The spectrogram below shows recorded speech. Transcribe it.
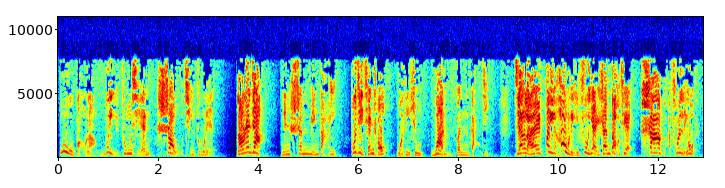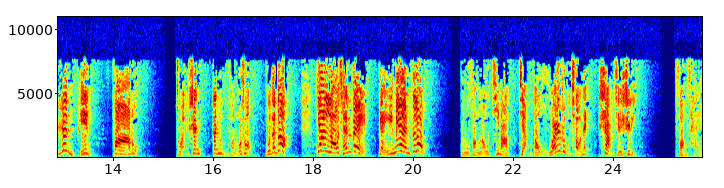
误保了魏忠贤，受其株连。老人家，您深明大义，不计前仇，我弟兄万分感激。将来背后里赴燕山道歉，杀剐村流，任凭发落。转身跟五凤楼说：“武大哥，燕老前辈给面子喽。”五凤楼急忙将刀还入鞘内，上前施礼。方才。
